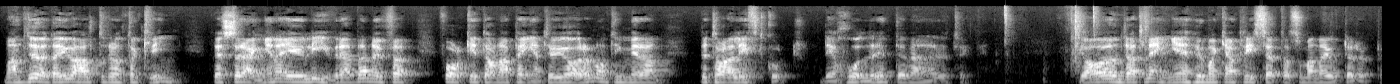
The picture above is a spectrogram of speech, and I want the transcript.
Man dödar ju allt runt omkring. Restaurangerna är ju livrädda nu för att folk inte har några pengar till att göra någonting mer än betala liftkort. Det håller inte med den här utvecklingen. Jag har undrat länge hur man kan prissätta som man har gjort där uppe.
